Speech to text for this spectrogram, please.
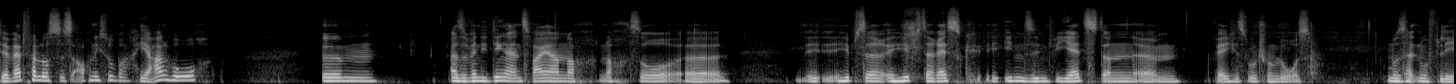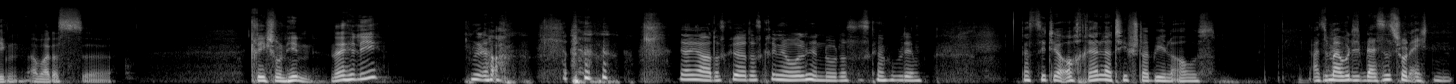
der Wertverlust ist auch nicht so brachial hoch. Ähm, Also wenn die Dinger in zwei Jahren noch, noch so äh, hipster, hipsteresk in sind wie jetzt, dann ähm, wäre ich es wohl schon los. Muss es halt nur pflegen, aber das äh, kriege ich schon hin. Ne, Hilly? Ja. ja, ja, das, das kriegen wir wohl hin, du. Das ist kein Problem. Das sieht ja auch relativ stabil aus. Also, man, das ist schon echt ein.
